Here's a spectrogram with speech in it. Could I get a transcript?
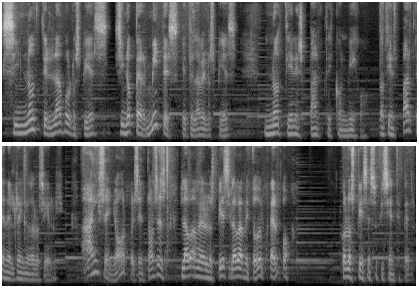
si no te lavo los pies, si no permites que te lave los pies, no tienes parte conmigo, no tienes parte en el reino de los cielos. Ay, Señor, pues entonces lávame los pies y lávame todo el cuerpo. Con los pies es suficiente, Pedro.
